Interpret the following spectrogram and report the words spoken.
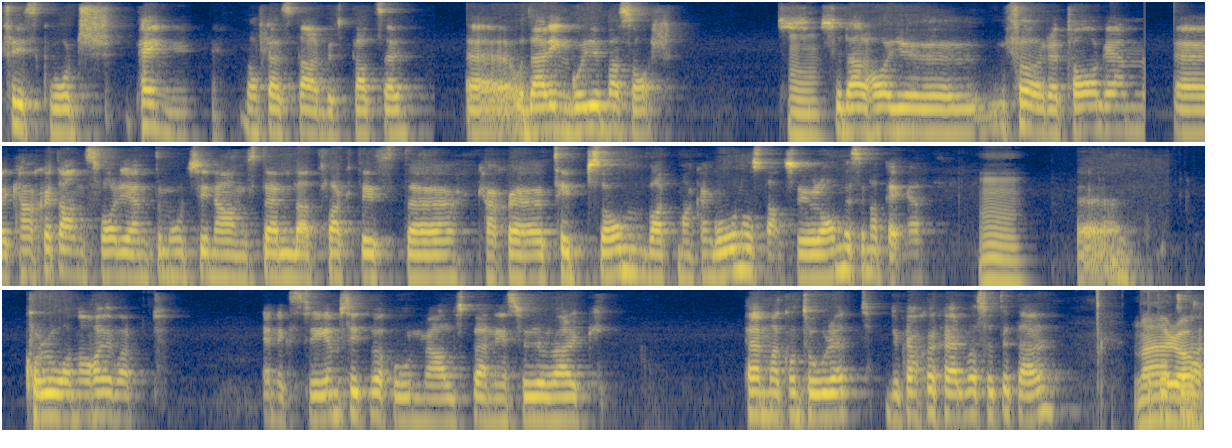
friskvårdspeng, de flesta arbetsplatser, eh, och där ingår ju massage. Mm. Så där har ju företagen eh, kanske ett ansvar gentemot sina anställda att faktiskt eh, kanske tipsa om vart man kan gå någonstans och göra av med sina pengar. Mm. Eh, corona har ju varit en extrem situation med all spänningshuvudvärk. Hemmakontoret, du kanske själv har suttit där? Nej då.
